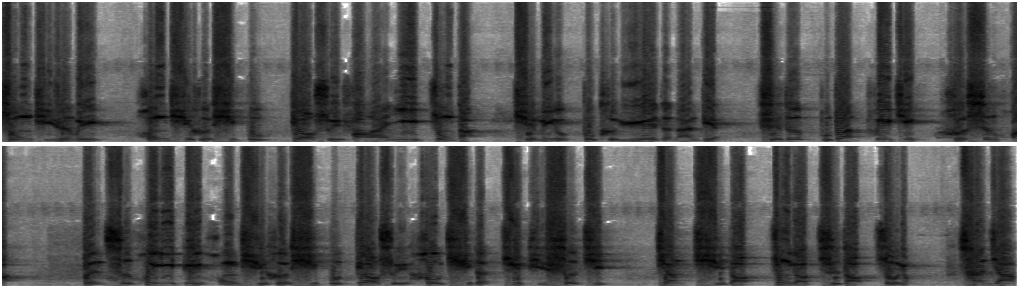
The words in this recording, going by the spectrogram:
总体认为，红旗河西部调水方案意义重大，且没有不可逾越的难点，值得不断推进和深化。本次会议对红旗河西部调水后期的具体设计将起到重要指导作用。参加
